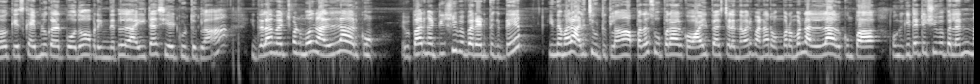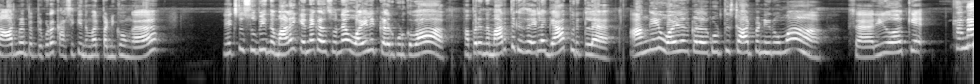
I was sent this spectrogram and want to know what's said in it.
ஓகே ஸ்கை ப்ளூ கலர் போதும். அப்புறம் இந்த இடத்துல லைட்டாக ஷேட் கொடுத்துக்கலாம். இதெல்லாம் மெர்ச் பண்ணும்போது நல்லா இருக்கும். இப்போ பாருங்க டிஷ்யூ பேப்பர் எடுத்துக்கிட்டு இந்த மாதிரி அழிச்சு விட்டுக்கலாம். அப்போ தான் சூப்பராக இருக்கும். ஆயில் பேஸ்டல் இந்த மாதிரி பண்ணால் ரொம்ப ரொம்ப நல்லா இருக்கும்ப்பா உங்ககிட்ட டிஷ்யூ பேப்பர்லேருந்து நார்மல் பேப்பர் கூட கசக்கி இந்த மாதிரி பண்ணிக்கோங்க. நெக்ஸ்ட் சுபி இந்த மலைக்கு என்ன கலர் சொன்னால் ஒயலட் கலர் கொடுக்கவா? அப்புறம் இந்த மரத்துக்கு சைடில் கேப் இருக்குல்ல. அங்கேயே ஒயலட் கலர் கொடுத்து ஸ்டார்ட் பண்ணிடுவோமா? சரி ஓகே கண்ணா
